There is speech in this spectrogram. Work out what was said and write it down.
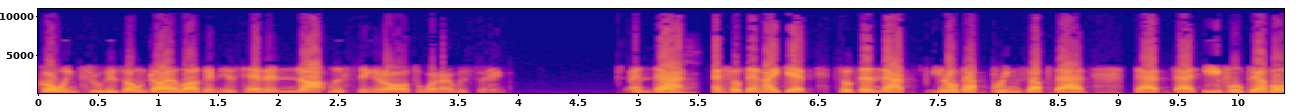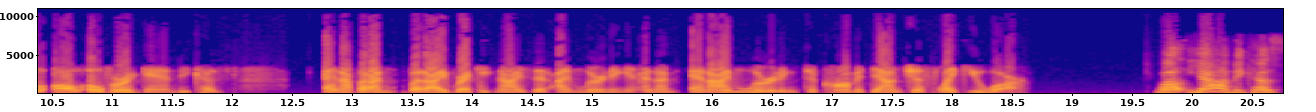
going through his own dialogue in his head and not listening at all to what I was saying. And that, Ah. and so then I get, so then that, you know, that brings up that that that evil devil all over again because, and I, but I'm, but I recognize it. I'm learning it, and I'm and I'm learning to calm it down just like you are. Well, yeah, because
